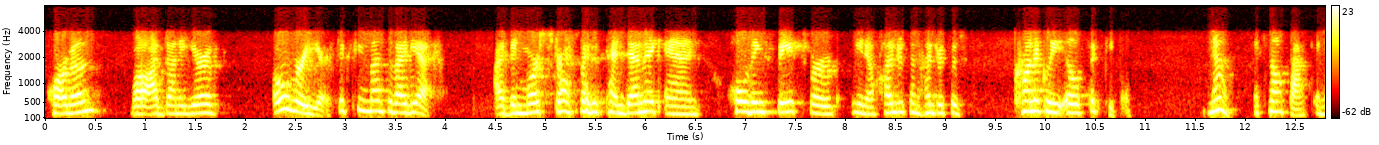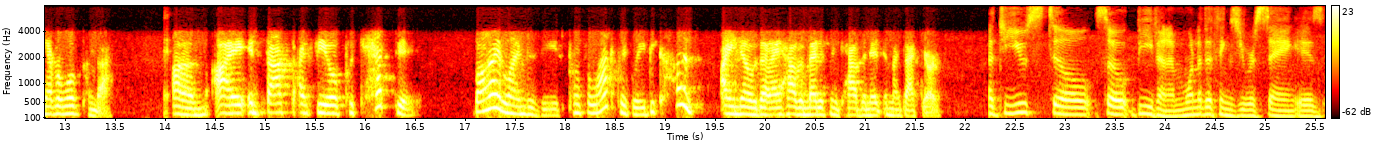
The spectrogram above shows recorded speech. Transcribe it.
hormones. Well, I've done a year of over a year, 16 months of IVF. I've been more stressed by this pandemic and holding space for you know hundreds and hundreds of chronically ill sick people. No, it's not back. It never will come back. Um, I, in fact, I feel protected by Lyme disease prophylactically because I know that I have a medicine cabinet in my backyard. Uh, do you still so bee venom? One of the things you were saying is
